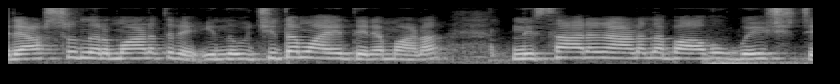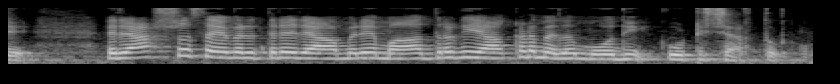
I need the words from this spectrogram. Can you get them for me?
രാഷ്ട്ര നിർമ്മാണത്തിന് ഇന്ന് ഉചിതമായ ദിനമാണ്. നിസ്സാരനാണെന്ന ഭാവം ഉപേക്ഷിച്ച് രാഷ്ട്ര സേവനത്തിന് രാമനെ മാതൃകയാക്കണമെന്ന് മോദി കൂട്ടിച്ചേർത്തു.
